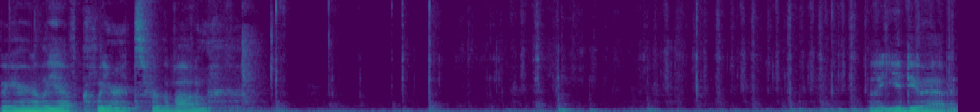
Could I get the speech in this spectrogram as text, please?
Barely have clearance for the bottom. but you do have it.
